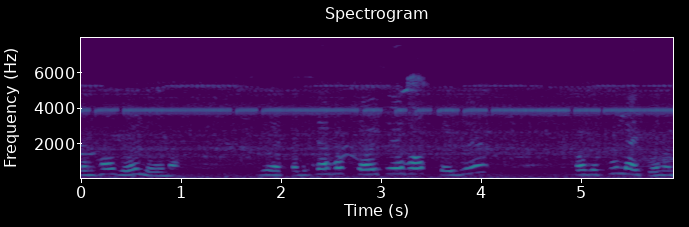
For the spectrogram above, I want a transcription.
এরকম সহজ হইল না। দু একটা দুটা হোক হয়েছে হোক হয়েছে সবে ফুলাইছে এখন।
